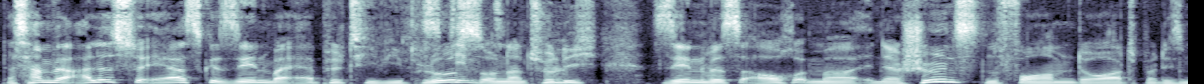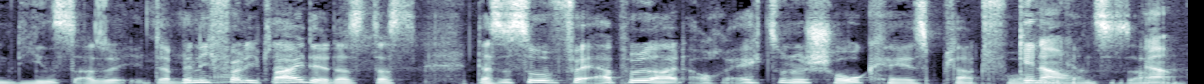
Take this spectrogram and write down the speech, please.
Das haben wir alles zuerst gesehen bei Apple TV Plus und natürlich sehen wir es auch immer in der schönsten Form dort bei diesem Dienst. Also da bin ich ja, völlig klar. bei dir. Das, das, das ist so für Apple halt auch echt so eine Showcase-Plattform, genau. die ganze Sache. Ja.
